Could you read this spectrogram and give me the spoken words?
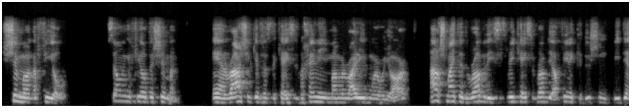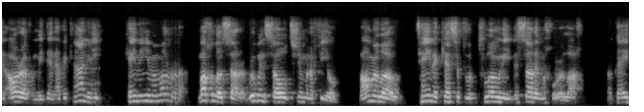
Shimon a field, selling a field to Shimon, and Rashi gives us the cases. Right even where we are, Shmaita the Rav, these three cases of the Alfina Kedushin, Midin Orav, Midin Aviknani, came in Yimamora. Machalo Sada. Reuben sold Shimon a field. Vamerlo, Taina Kesef Ploni, the Sada Mechuralach. Okay?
